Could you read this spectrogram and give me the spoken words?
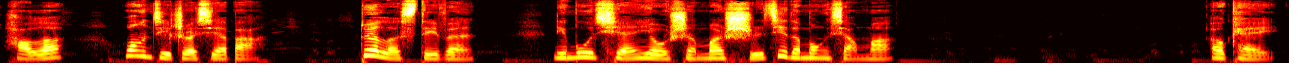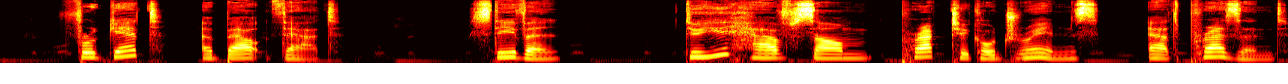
好了，忘记这些吧。对了，Steven，你目前有什么实际的梦想吗？Okay, forget about that. Steven, do you have some practical dreams at present?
